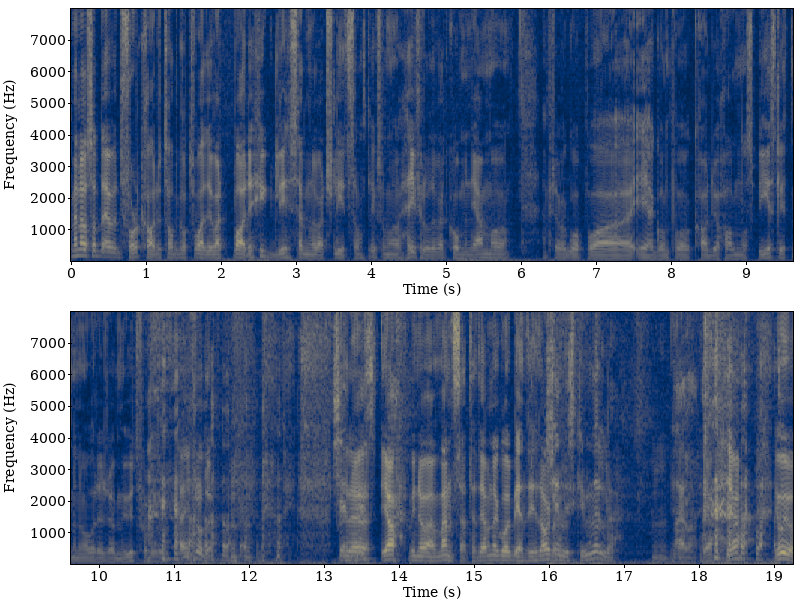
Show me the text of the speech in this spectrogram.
Men altså, det, folk har jo tatt godt vare. Det har vært bare hyggelig, selv om det har vært slitsomt. liksom. Og, Hei, Frode, velkommen hjem. Og jeg prøver å gå på eh, Egon på Karl Johan og spise litt, men det må bare rømme ut. For liksom, Hei, Frode. Kjendis. Ja, begynner å venne seg til det, men det går bedre i dag. Da. Kjendiskriminell, du. Mm. Nei da. Ja, ja. Jo, jo,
